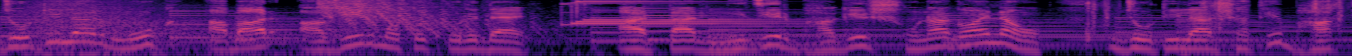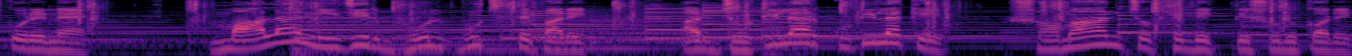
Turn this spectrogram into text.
জটিলার মুখ আবার আগের মতো করে দেয় আর তার নিজের ভাগের সোনা গয়নাও জটিলার সাথে ভাগ করে নেয়। মালা নিজের ভুল বুঝতে পারে আর জটিলার কুটিলাকে সমান চোখে দেখতে শুরু করে।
